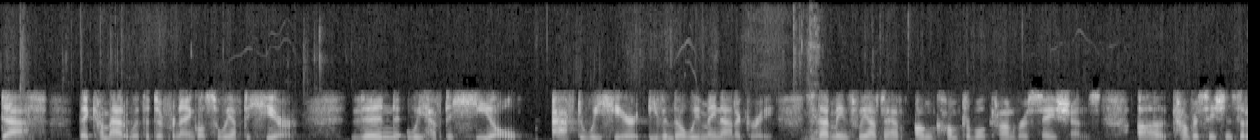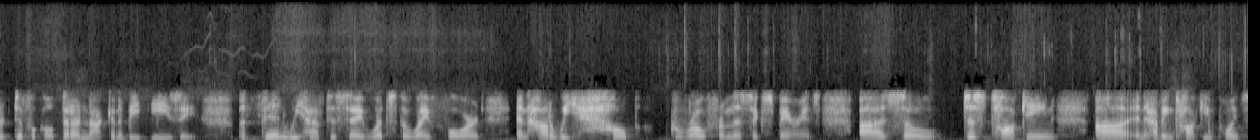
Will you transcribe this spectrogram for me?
death. They come at it with a different angle. So we have to hear. Then we have to heal after we hear, even though we may not agree. So yeah. that means we have to have uncomfortable conversations, uh, conversations that are difficult, that are not going to be easy. But then we have to say, what's the way forward, and how do we help grow from this experience? Uh, so just talking uh, and having talking points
